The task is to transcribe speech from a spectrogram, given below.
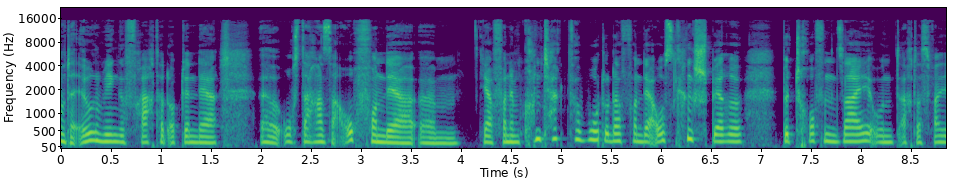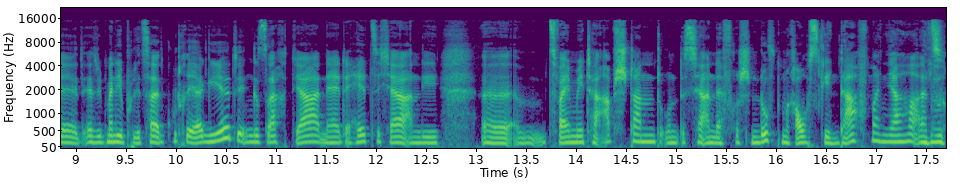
oder irgendwen gefragt hat, ob denn der äh, Osterhase auch von der ähm, ja von dem Kontaktverbot oder von der Ausgangssperre betroffen sei. Und ach, das war ja, also ich meine, die Polizei hat gut reagiert und gesagt, ja, ne, der hält sich ja an die äh, zwei Meter Abstand und ist ja an der frischen Luft und rausgehen darf man ja. Also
